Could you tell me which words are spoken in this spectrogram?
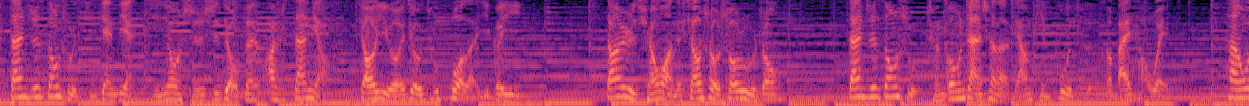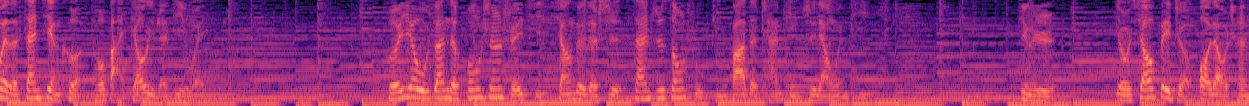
三只松鼠旗舰店仅用时十九分二十三秒，交易额就突破了一个亿。当日全网的销售收入中，三只松鼠成功战胜了良品铺子和百草味，捍卫了三剑客头把交椅的地位。和业务端的风生水起相对的是，三只松鼠频发的产品质量问题。近日，有消费者爆料称，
